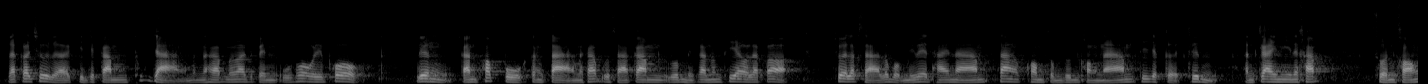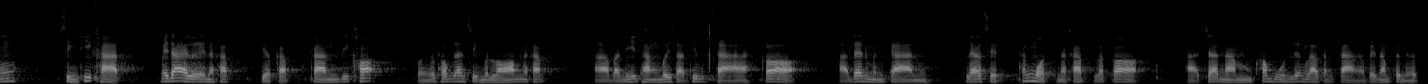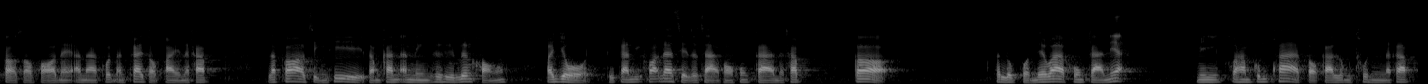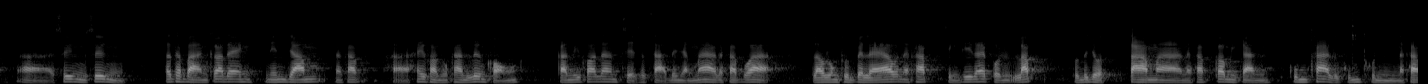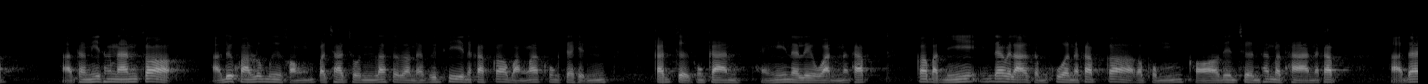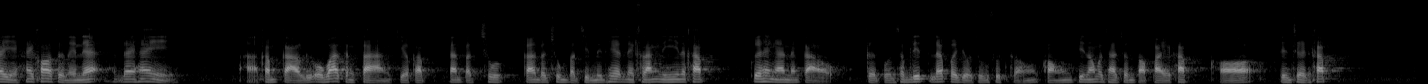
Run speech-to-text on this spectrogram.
แล้วก็ช่วยเหลือกิจกรรมทุกอย่างนะครับ ไม่ว่าจะเป็นอุปโภคบริโภค เรื่องการเพาะปลูกต่างๆนะครับ อุตสาหกรรมรวมถึงการท่องเที่ยว แล้วก็ ช่วยรักษาระบบนิเวศท้ายน้ำสร้างความสมดุลของน้ำที่จะเกิดขึ้นอันใกล้นี้นะครับ ส่วนของสิ่งที่ขาดไม่ได้เลยนะครับ เกี่ยวกับการวิเคราะห์ผลกระทบด้านสิ่งแวดล้อมนะครับอ่าบัดนี้ทางบริษัทที่ปรึกษาก็ได้ดำเนินการแล้วเสร็จทั้งหมดนะครับ แล้วก็จะนำข้อมูลเรื่องราวต่างๆ ไปนำเสนอต่อสพในอนาคตอันใกล้ต่อไปนะครับ แล้วก็สิ่งที่สำคัญอันหนึ่งก็คือเรื่องของประโยชน์ หรือการวิเคราะห์ด้านเศรษฐศาสตร์ของโครงการนะครับ ก็ สรุปผลได้ว่าโครงการนี้มีความคุ้มค่าต่อการลงทุนนะครับซึ่งซึ่งรัฐบาลก็ได้เน้นย้ำนะครับให้ความสำคัญเรื่องของการวิเคราะห์ด้านเศรษฐศาสตร์เป็นอย่างมากนะครับ ว่าเราลงทุนไปแล้วนะครับ สิ่งที่ได้ผลลัพธ์ผลประโยชน์ตามมานะครับ ก็มีการคุ้มค่าหรือคุ้มทุนนะครับทั้งนี้ทั้งนั้นก็ด้วยความร่วมมือของประชาชนรัษฎรในพื้นที่นะครับ ก็หวังว่าคงจะเห็นการเกิดโครงการแห่งนี้ในเร็ววันนะครับ ก็บัดนี้ได้เวลาสมควรนะครับ ก็กับผมขอเรียนเชิญท่านประธานนะครับได้ให้ข้อเสนอแนะได้ให้อ่าคำกล่าวหรือโอวาทต่างๆ เกี่ยวกับการประชุมการประชุมปัจฉิมนิเทศในครั้งนี้นะครับ เพื่อให้งานดังกล่าวเกิดผลสำลิดและประโยชน์สูงสุดของของพี่น้องประชาชนต่อไปครับ ขอเรียนเชิญครับ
